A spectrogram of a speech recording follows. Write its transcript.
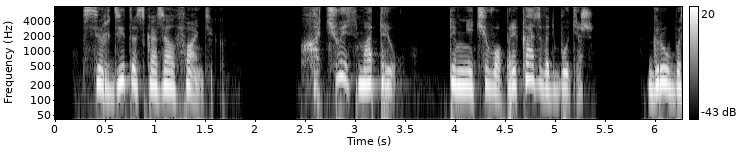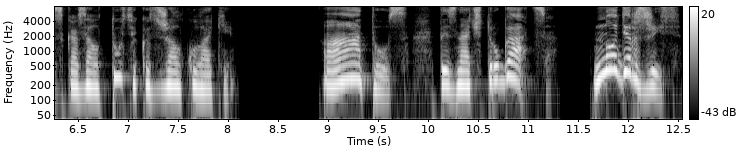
— сердито сказал Фантик. «Хочу и смотрю. Ты мне чего, приказывать будешь?» — грубо сказал Тусик и сжал кулаки. «А, Туз, ты, значит, ругаться. «Ну, держись!»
